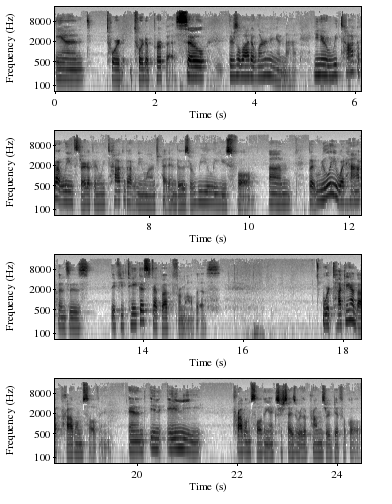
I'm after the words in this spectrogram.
and toward toward a purpose. So there's a lot of learning in that. You know, we talk about lean startup and we talk about lean launchpad, and those are really useful. Um, but really, what happens is if you take a step up from all this, we're talking about problem solving. And in any problem solving exercise where the problems are difficult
